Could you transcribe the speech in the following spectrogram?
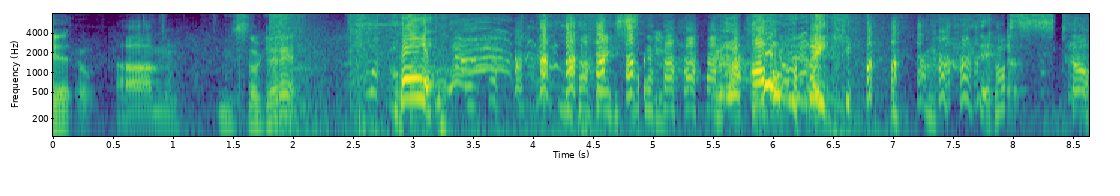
Shit. Oh, um. You still get it? Oh! oh my god! It was so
